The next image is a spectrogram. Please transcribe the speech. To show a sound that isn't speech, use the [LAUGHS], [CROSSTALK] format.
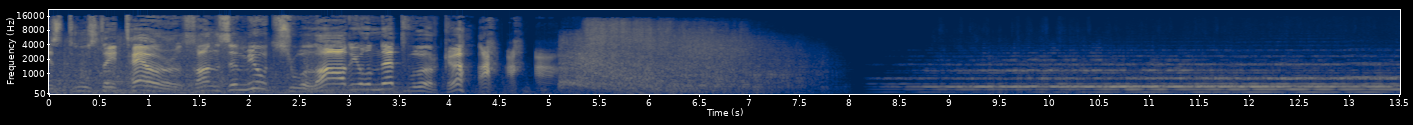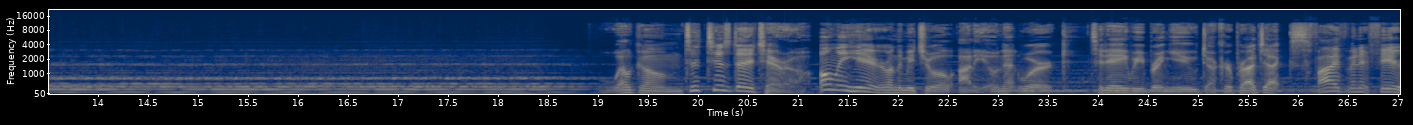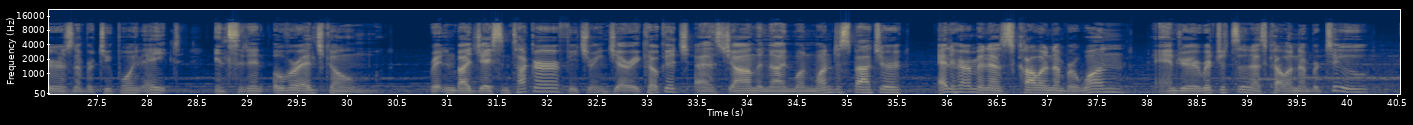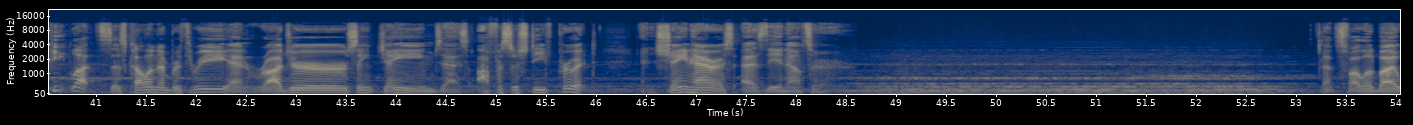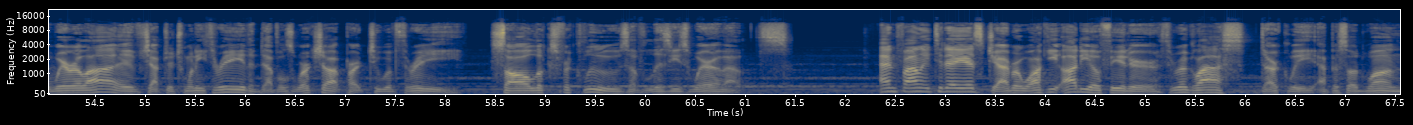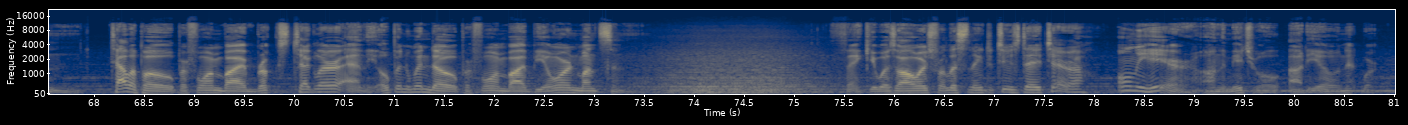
Is Tuesday Terrors on the Mutual Audio Network. [LAUGHS] Welcome to Tuesday Terror, only here on the Mutual Audio Network. Today we bring you Darker Projects 5 Minute Fears number 2.8 Incident Over Edgecombe. Written by Jason Tucker, featuring Jerry Kokich as John the 911 dispatcher, Ed Herman as caller number 1, Andrea Richardson as caller number 2, Pete Lutz as caller number 3, and Roger St. James as Officer Steve Pruitt, and Shane Harris as the announcer. That's followed by We're Alive, Chapter 23, The Devil's Workshop, Part 2 of 3. Saul looks for clues of Lizzie's whereabouts. And finally, today is Jabberwocky Audio Theater Through a Glass, Darkly, Episode 1. Talipo, performed by Brooks Tegler, and The Open Window, performed by Bjorn Munson. Thank you as always for listening to Tuesday Terror, only here on the Mutual Audio Network.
